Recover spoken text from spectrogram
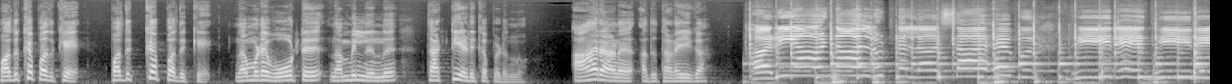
പതുക്കെ പതുക്കെ പതുക്കെ പതുക്കെ നമ്മുടെ വോട്ട് നമ്മിൽ നിന്ന് തട്ടിയെടുക്കപ്പെടുന്നു ആരാണ് അത് തടയുക ഹരിയാണ ലുട്ടല സാഹേബ് ധീരെ ധീരെ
